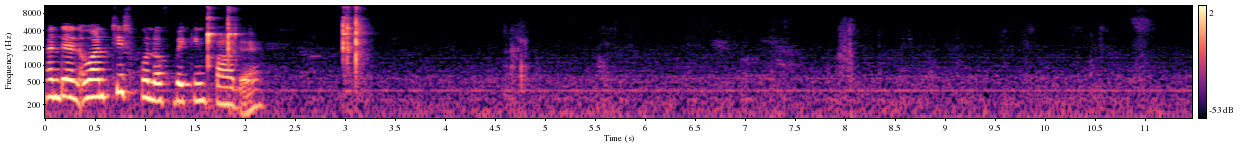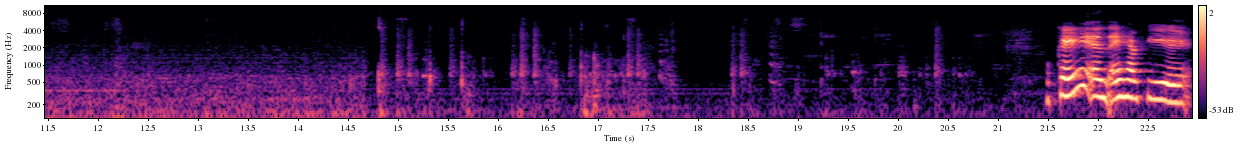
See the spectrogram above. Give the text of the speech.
and then one teaspoon of baking powder. Okay and I have here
